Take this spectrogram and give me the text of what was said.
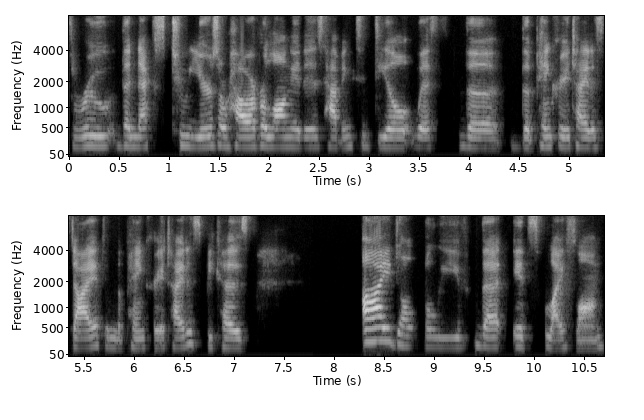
through the next two years or however long it is having to deal with the the pancreatitis diet and the pancreatitis because I don't believe that it's lifelong.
